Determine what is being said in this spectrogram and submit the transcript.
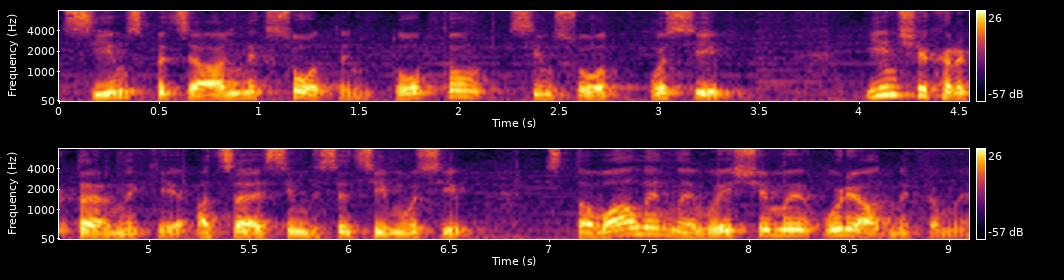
7 спеціальних сотень, тобто 700 осіб. Інші характерники, а це 77 осіб, ставали найвищими урядниками,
